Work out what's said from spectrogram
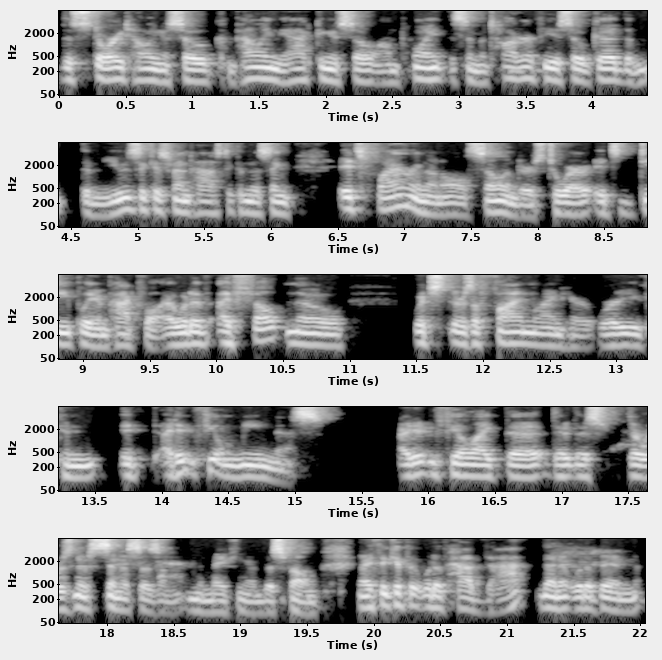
the storytelling is so compelling, the acting is so on point, the cinematography is so good, the the music is fantastic in this thing. It's firing on all cylinders to where it's deeply impactful. I would have I felt no, which there's a fine line here where you can it. I didn't feel meanness. I didn't feel like the there, this there was no cynicism in the making of this film. And I think if it would have had that, then it would have been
